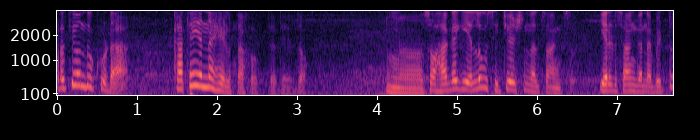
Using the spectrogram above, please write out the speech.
ಪ್ರತಿಯೊಂದು ಕೂಡ ಕಥೆಯನ್ನು ಹೇಳ್ತಾ ಹೋಗ್ತದೆ ಅದು. ಸೊ ಹಾಗಾಗಿ ಎಲ್ಲವೂ ಸಿಚುವೇಷನಲ್ ಸಾಂಗ್ಸ್ ಎರಡು ಸಾಂಗನ್ನು ಬಿಟ್ಟು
